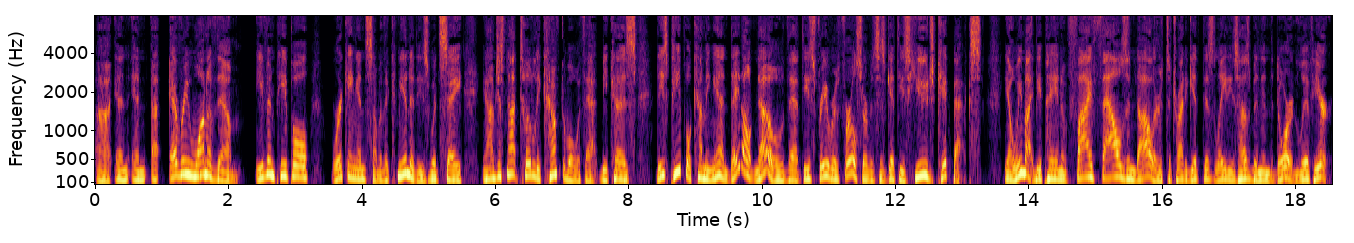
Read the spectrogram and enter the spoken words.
Uh, and, and uh, every one of them, even people working in some of the communities would say, you know, I'm just not totally comfortable with that because these people coming in, they don't know that these free referral services get these huge kickbacks. You know, we might be paying them $5,000 to try to get this lady's husband in the door and live here.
